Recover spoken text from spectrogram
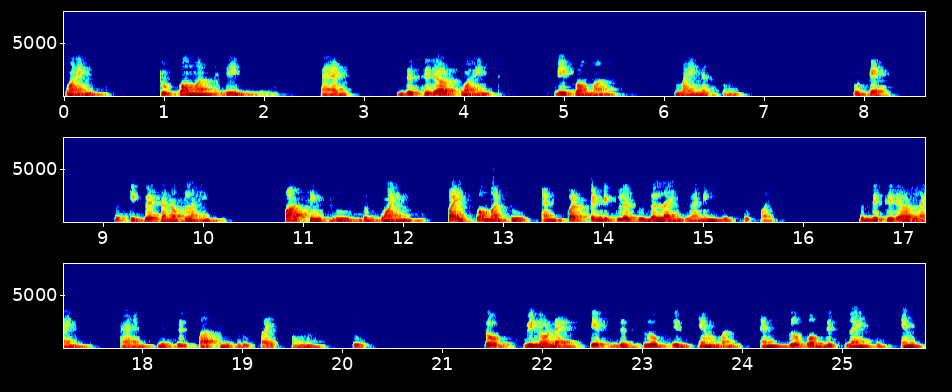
point 2 comma 3 and this is our point 3 comma minus 1. Okay. So equation of line passing through the point 5 comma 2 and perpendicular to the line joining these two points. So this is our line and this is passing through 5 comma 2. So we know that if this slope is m1 and slope of this line is m2 then product of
